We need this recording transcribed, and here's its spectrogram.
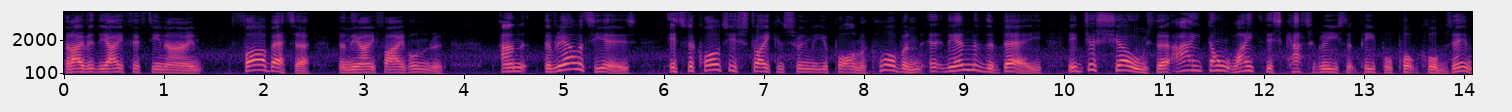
that I've hit the i59 far better than the i500? And the reality is, it's the quality of strike and swing that you put on the club and at the end of the day it just shows that I don't like this categories that people put clubs in.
